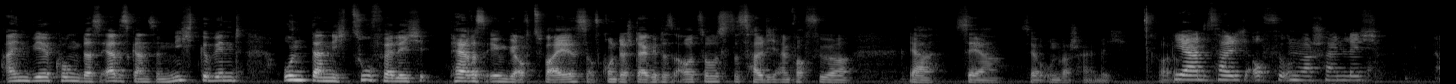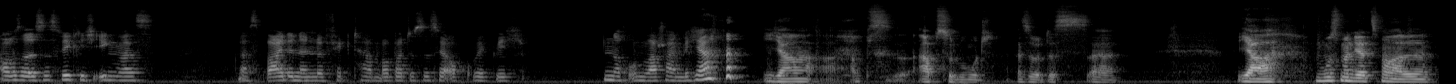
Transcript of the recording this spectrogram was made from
Außeneinwirkung, dass er das Ganze nicht gewinnt und dann nicht zufällig Perez irgendwie auf 2 ist, aufgrund der Stärke des Autos, das halte ich einfach für ja, sehr, sehr unwahrscheinlich. Gerade. Ja, das halte ich auch für unwahrscheinlich. Außer es ist wirklich irgendwas, dass beide einen Effekt haben. Aber das ist ja auch wirklich noch unwahrscheinlicher. Ja, abs absolut. Also das, äh, ja, muss man jetzt mal,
